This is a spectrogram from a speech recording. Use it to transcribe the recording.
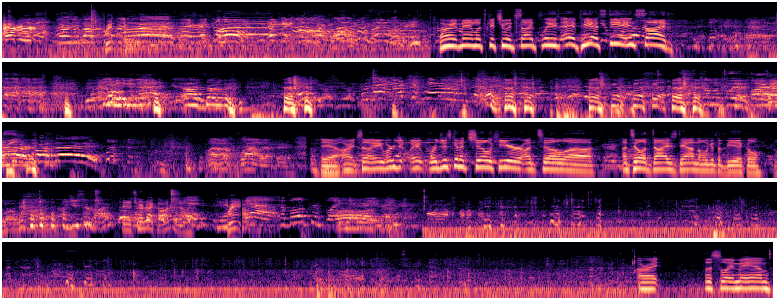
Fabulous. All right, man, let's get you inside, please. Hey, PSD, inside. For my act of heroism. Yeah. All right. So hey, we're ju- wait, we're just gonna chill here until uh, until it dies down. Then we'll get the vehicle. Did you survive? Did it turn back on or no? Yeah, the bulletproof blanket is amazing. All right. This way, ma'am.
